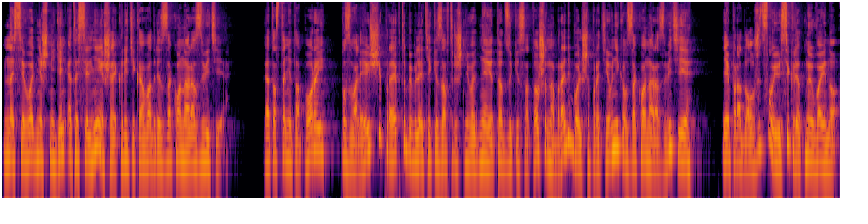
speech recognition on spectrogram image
На сегодняшний день это сильнейшая критика в адрес закона о развитии. Это станет опорой, позволяющей проекту библиотеки завтрашнего дня и Тадзуки Сатоши набрать больше противников закона о развитии и продолжить свою секретную войну.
